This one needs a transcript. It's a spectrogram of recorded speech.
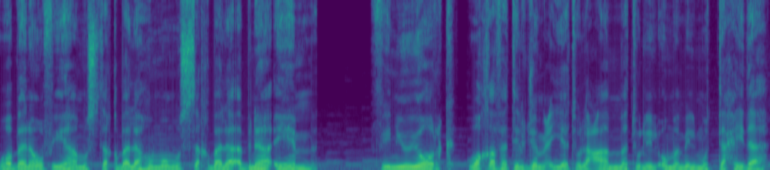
وبنوا فيها مستقبلهم ومستقبل أبنائهم. في نيويورك وقفت الجمعية العامة للأمم المتحدة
